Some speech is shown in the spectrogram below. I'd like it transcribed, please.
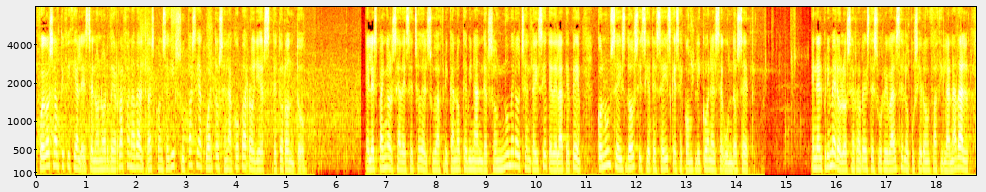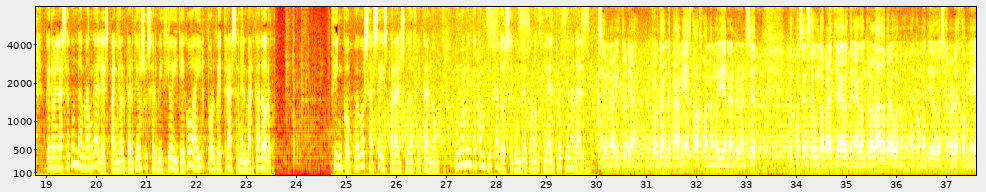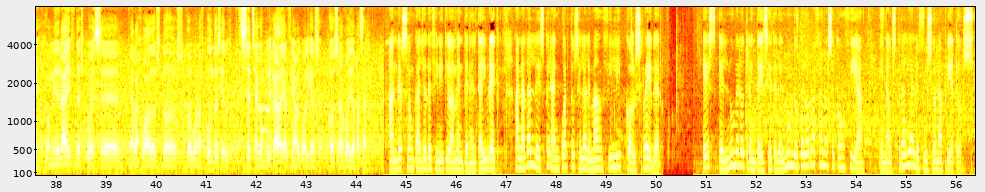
Fuegos artificiales en honor de Rafa Nadal tras conseguir su pase a cuartos en la Copa Rogers de Toronto. El español se ha deshecho del sudafricano Kevin Anderson, número 87 del ATP, con un 6-2 y 7-6 que se complicó en el segundo set. En el primero los errores de su rival se lo pusieron fácil a Nadal, pero en la segunda manga el español perdió su servicio y llegó a ir por detrás en el marcador. Cinco juegos a seis para el sudafricano. Un momento complicado, según reconocía el propio Nadal. Sí, una victoria importante para mí. Estaba jugando muy bien en el primer set. Después en segundo parecía que lo tenía controlado, pero bueno, he cometido dos errores con mi, con mi drive. Después eh, él ha jugado dos, dos, dos buenos puntos y el set se ha complicado y al final cualquier cosa ha podido pasar. Anderson cayó definitivamente en el tiebreak. A Nadal le espera en cuartos el alemán Philipp Kohlschreiber. Es el número 37 del mundo, pero Rafa no se confía. En Australia le puso en aprietos.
